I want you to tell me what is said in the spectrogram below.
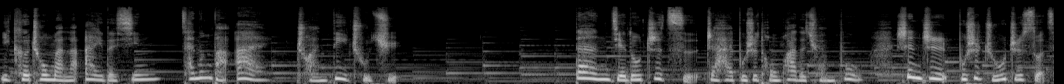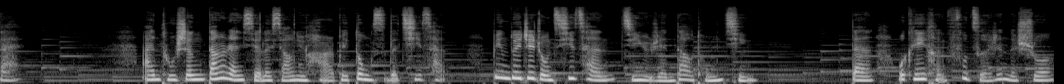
一颗充满了爱的心，才能把爱。传递出去。但解读至此，这还不是童话的全部，甚至不是主旨所在。安徒生当然写了小女孩被冻死的凄惨，并对这种凄惨给予人道同情。但我可以很负责任地说，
